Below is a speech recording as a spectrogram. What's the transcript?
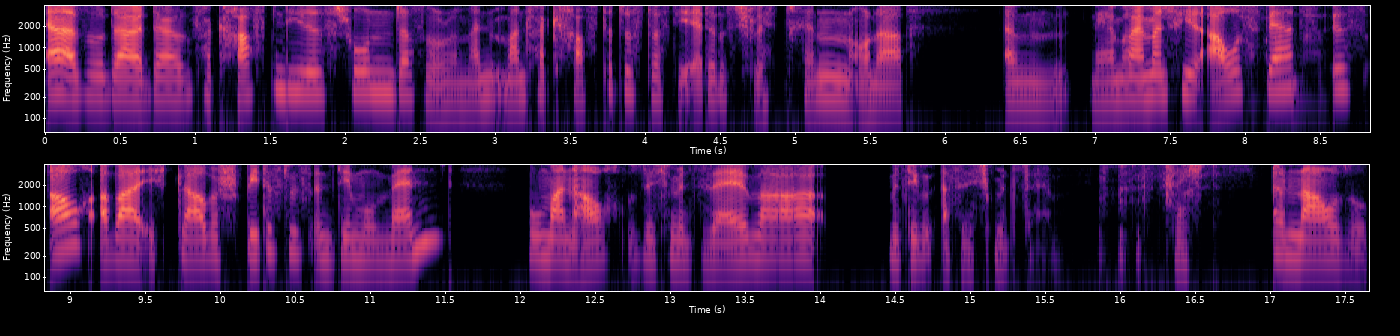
Ja, also da, da verkraften die das schon, dass, oder man, man verkraftet es, dass die Eltern sich vielleicht trennen oder ähm, naja, weil man viel auswärts auch ist auch, aber ich glaube spätestens in dem Moment, wo man auch sich mit selber, mit dem, also nicht mit selber, schlecht, genauso,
